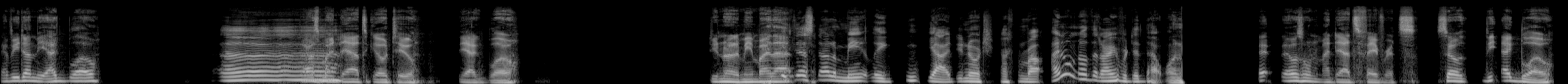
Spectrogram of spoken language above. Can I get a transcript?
Have you done the egg blow Uh, That was my dad's go-to, the egg blow. Do you know what I mean by that? It does not immediately. Yeah, I do know what you're talking about. I don't know that I ever did that one. It, it was one of my dad's favorites. So the egg blow,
